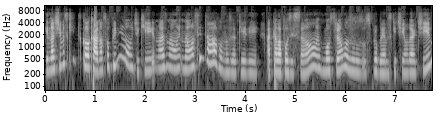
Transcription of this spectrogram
E nós tínhamos que colocar nossa opinião de que nós não, não aceitávamos aquele, aquela posição, mostramos os, os problemas que tinham do artigo,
